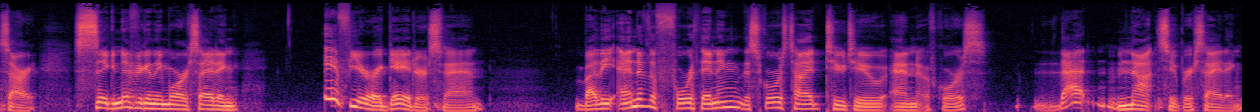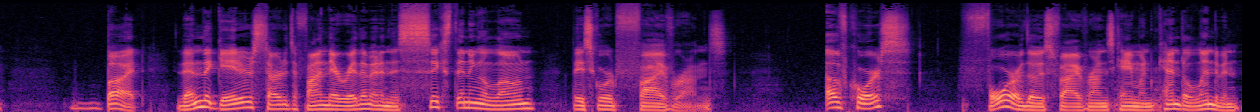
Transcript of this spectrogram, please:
sorry, significantly more exciting if you're a Gators fan. By the end of the fourth inning, the score was tied 2 2, and of course, that not super exciting. But then the Gators started to find their rhythm, and in the sixth inning alone, they scored five runs. Of course, four of those five runs came when Kendyl Lindaman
